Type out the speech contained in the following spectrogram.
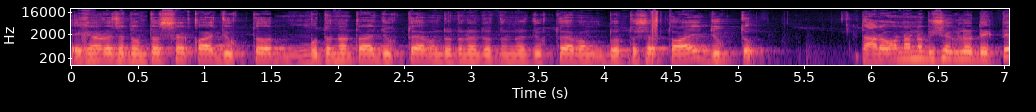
এখানে রয়েছে দন্তস্বয় কয় যুক্ত টয় যুক্ত এবং দন্তনয় দন্তনয় যুক্ত এবং দন্তস্বয় তয় যুক্ত। তারও অন্যান্য বিষয়গুলো দেখতে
